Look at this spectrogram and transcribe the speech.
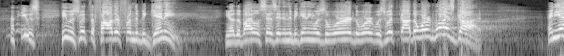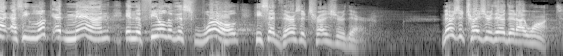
he was, he was with the Father from the beginning. You know, the Bible says that in the beginning was the Word, the Word was with God, the Word was God. And yet, as he looked at man in the field of this world, he said, there's a treasure there. There's a treasure there that I want.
